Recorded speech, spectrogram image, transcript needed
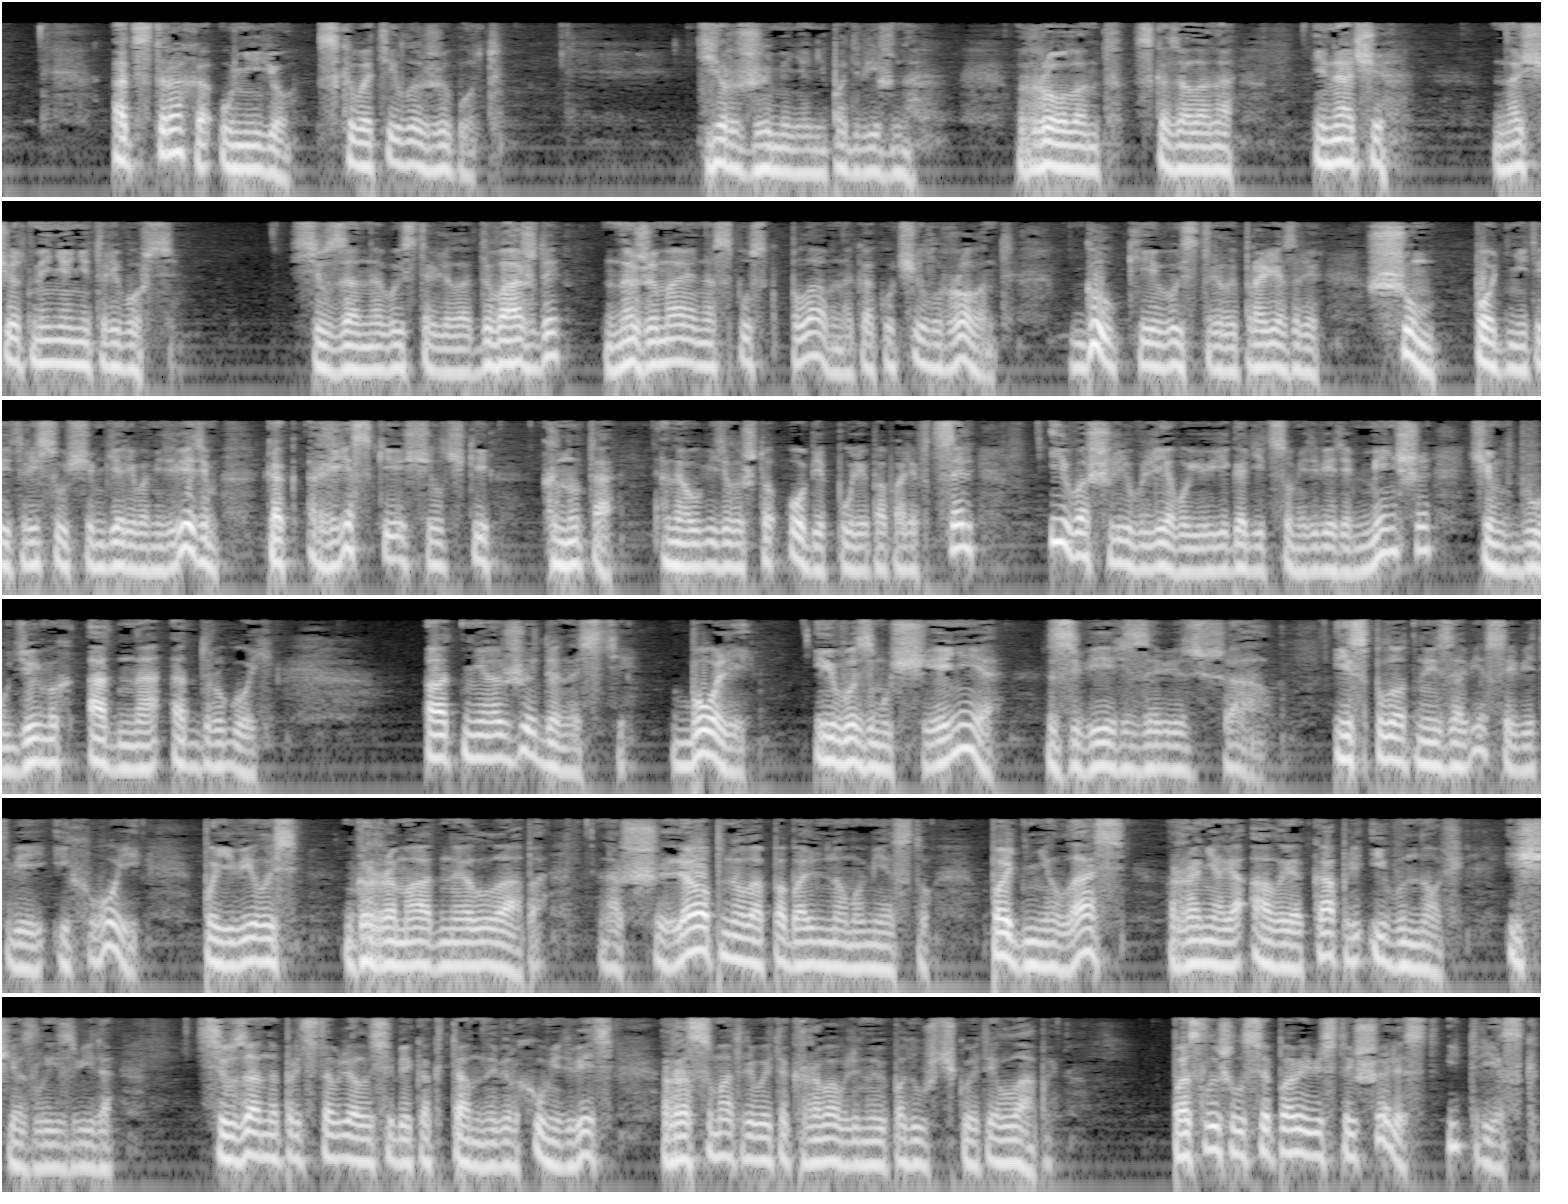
От страха у нее схватило живот. «Держи меня неподвижно, Роланд», — сказала она, — «иначе насчет меня не тревожься. Сюзанна выстрелила дважды, нажимая на спуск плавно, как учил Роланд. Гулкие выстрелы прорезали шум, поднятый трясущим дерево медведем, как резкие щелчки кнута. Она увидела, что обе пули попали в цель и вошли в левую ягодицу медведя меньше, чем в двух дюймах одна от другой. От неожиданности, боли и возмущения Зверь завизжал. Из плотной завесы ветвей и хвои появилась громадная лапа. Она шлепнула по больному месту, поднялась, роняя алые капли, и вновь исчезла из вида. Сюзанна представляла себе, как там наверху медведь рассматривает окровавленную подушечку этой лапы. Послышался порывистый шелест и треск.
